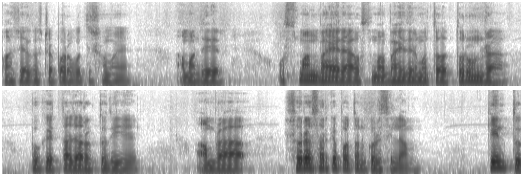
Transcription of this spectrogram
পাঁচই আগস্টের পরবর্তী সময়ে। আমাদের ওসমান ভাইয়েরা, ওসমান ভাইদের মতো তরুণরা বুকের তাজা রক্ত দিয়ে আমরা স্বৈরাচারকে পতন করেছিলাম। কিন্তু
